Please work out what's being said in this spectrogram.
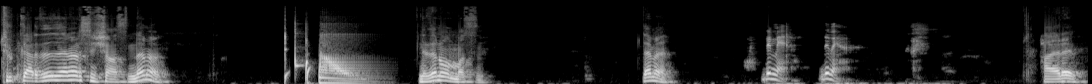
Türklerde de denersin şansın değil mi? Neden olmasın? Değil mi? Değil mi? Değil mi? Hayır. hayır.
